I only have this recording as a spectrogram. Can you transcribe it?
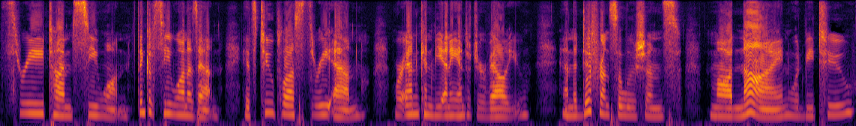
3 times c1. Think of c1 as n. It's 2 plus 3n, where n can be any integer value. And the different solutions, mod 9, would be 2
